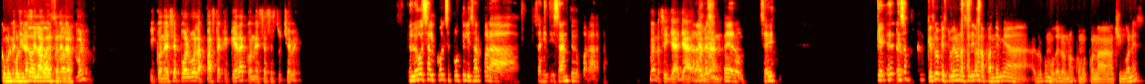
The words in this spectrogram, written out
como el polvito del agua, de con el alcohol y con ese polvo, la pasta que queda, con ese haces tu cheve. Que luego ese alcohol se puede utilizar para sanitizante o para... Bueno, sí, ya, ya, ya le dan... Pero, sí. Que e, eso... ¿Qué es lo que estuvieron haciendo en la pandemia el Grupo Modelo, no? Como con la chingones.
